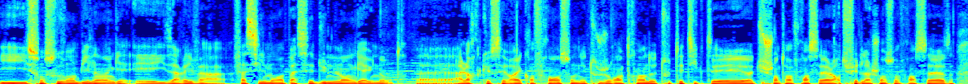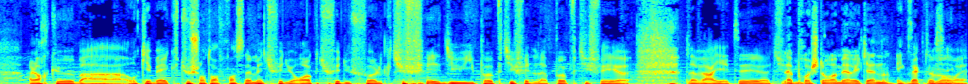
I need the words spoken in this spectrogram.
ils sont souvent bilingues et ils arrivent à facilement à passer d'une langue à une autre. Euh, alors que c'est vrai qu'en France, on est toujours en train de tout étiqueter. Euh, tu chantes en français, alors tu fais de la chanson française. Alors que bah au Québec, tu chantes en français, mais tu fais du rock, tu fais du folk, tu fais du hip-hop, tu fais de la pop, tu fais euh, de la variété. Tu... L'approche nord-américaine. Exactement, ouais.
